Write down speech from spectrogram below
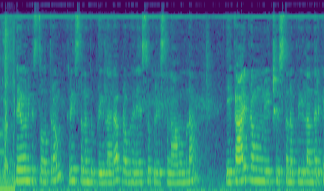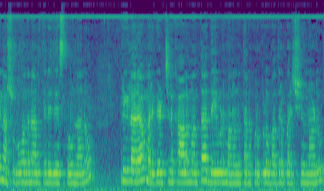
దేవునికి స్తోత్రం. క్రీస్తునందు ప్రియులారా ప్రభునేసు క్రీస్తు నామమున ఈ కార్యక్రమం వీక్షిస్తున్న ప్రియులందరికీ నా శుభవందనాలు తెలియజేస్తూ ఉన్నాను. ప్రియులారా మరి గడిచిన కాలం అంతా దేవుడు మనల్ని తన కృపలో భద్రపరిచి ఉన్నాడు.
